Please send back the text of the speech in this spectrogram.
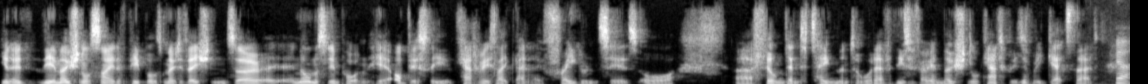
you know, the emotional side of people's motivations are enormously important here. Obviously, categories like I don't know fragrances or uh, filmed entertainment or whatever. These are very emotional categories. Everybody gets that. Yeah.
